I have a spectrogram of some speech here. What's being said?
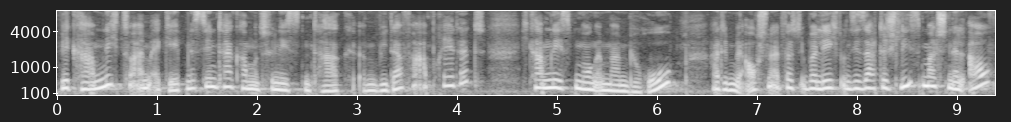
Wir kamen nicht zu einem Ergebnis den Tag, haben uns für den nächsten Tag ähm, wieder verabredet. Ich kam nächsten Morgen in mein Büro, hatte mir auch schon etwas überlegt und sie sagte, schließ mal schnell auf.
